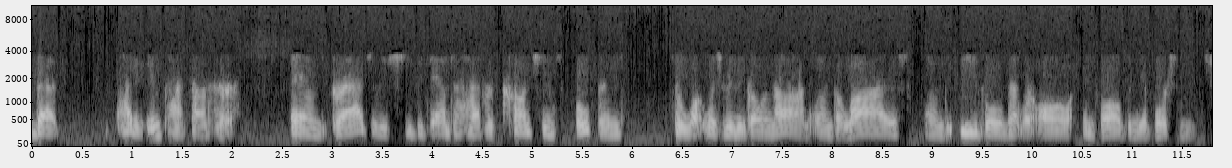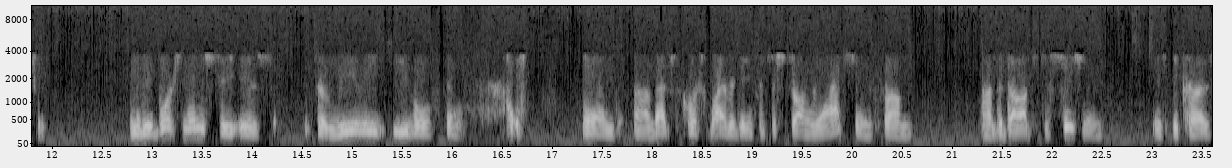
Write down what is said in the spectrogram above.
that had an impact on her. And gradually, she began to have her conscience opened to what was really going on and the lies and the evil that were all involved in the abortion industry. And the abortion industry is it's a really evil thing. And um, that's, of course, why we're getting such a strong reaction from uh, the Dobbs decision, is because,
